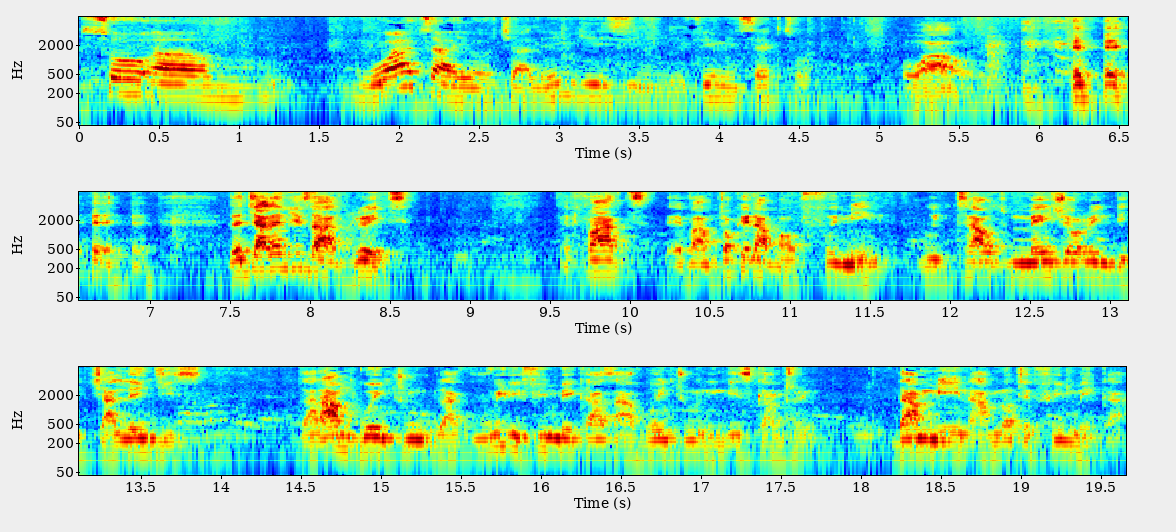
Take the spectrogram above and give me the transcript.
So um what are your challenges in the filming sector? Wow. the challenges are great. In fact, if I'm talking about filming without measuring the challenges that I'm going through, like really filmmakers are going through in this country, that means I'm not a filmmaker.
